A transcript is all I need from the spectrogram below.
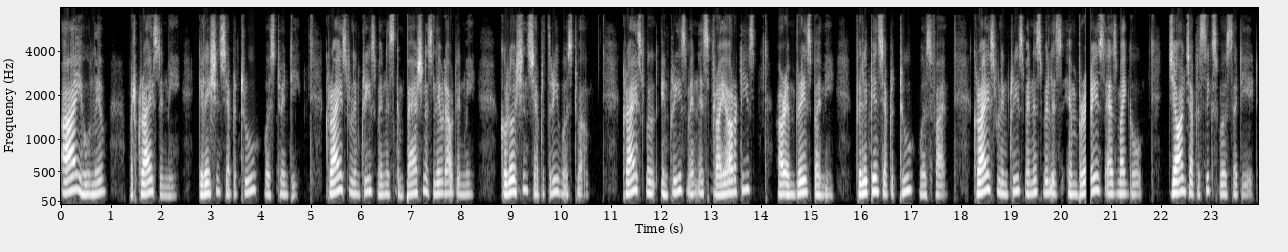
I who live, but Christ in me. Galatians chapter 2 verse 20. Christ will increase when his compassion is lived out in me. Colossians chapter 3 verse 12. Christ will increase when his priorities are embraced by me. Philippians chapter 2 verse 5. Christ will increase when his will is embraced as my goal. John chapter 6 verse 38.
